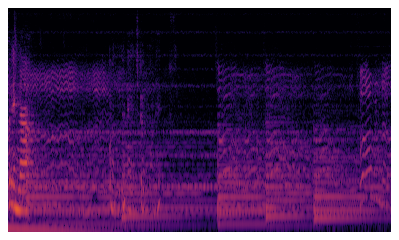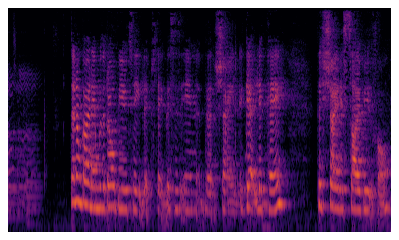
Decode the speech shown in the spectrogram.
putting that Then I'm going in with a Doll Beauty lipstick. This is in the shade Get Lippy. This shade is so beautiful.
